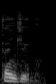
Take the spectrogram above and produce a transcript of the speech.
Thank you.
